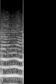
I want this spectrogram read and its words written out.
को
